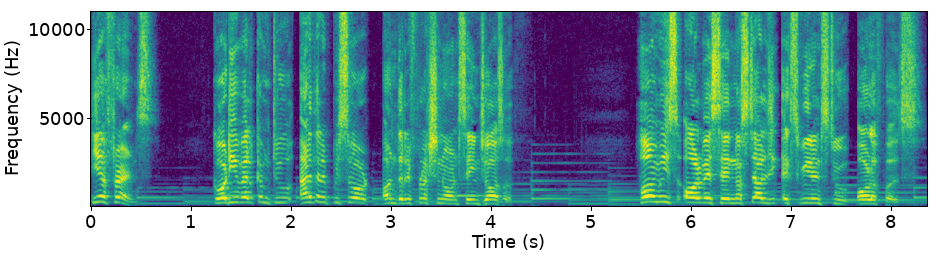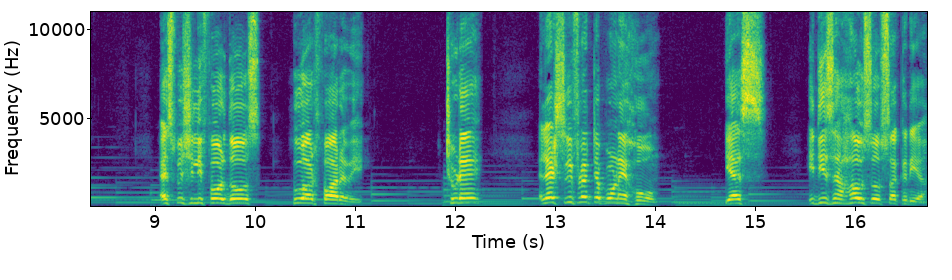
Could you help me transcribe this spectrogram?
Dear friends, cordial welcome to another episode on the reflection on Saint Joseph. Home is always a nostalgic experience to all of us, especially for those who are far away. Today, let's reflect upon a home. Yes, it is a house of Zachariah,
